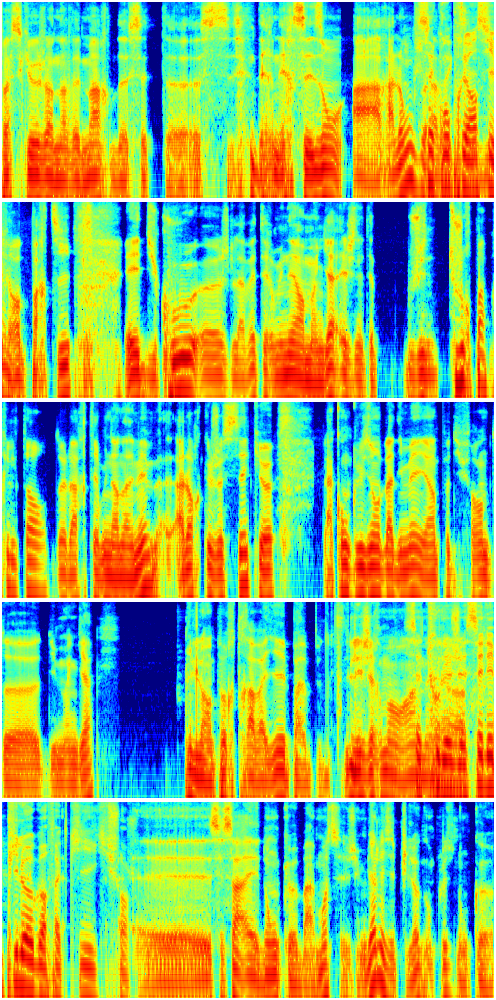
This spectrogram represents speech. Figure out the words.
Parce que j'en avais marre de cette, euh, dernière saison à rallonge. C'est compréhensible. Différentes parties. Et du coup, euh, je l'avais terminé en manga et je n'étais j'ai toujours pas pris le temps de la terminer en anime, alors que je sais que la conclusion de l'anime est un peu différente de- du manga. Ils l'ont un peu retravaillé, pas, légèrement. hein, c'est tout euh, léger. C'est l'épilogue, en fait, qui, qui change. euh, c'est ça, et donc euh, bah, moi j'aime bien les épilogues en plus, donc euh,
